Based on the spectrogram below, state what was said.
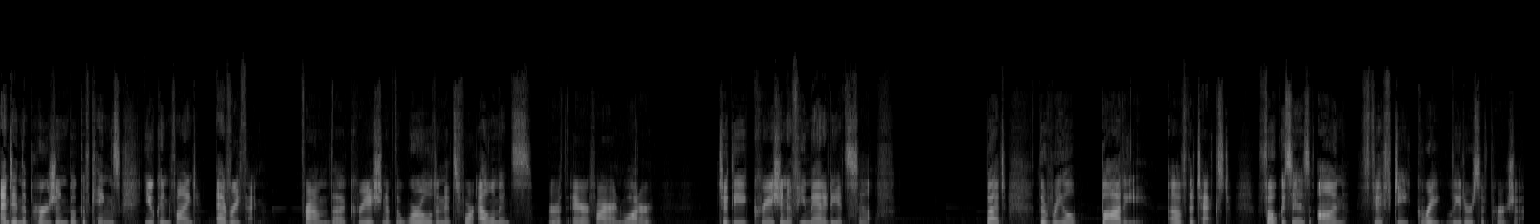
And in the Persian Book of Kings, you can find everything from the creation of the world and its four elements earth, air, fire, and water to the creation of humanity itself. But the real body of the text focuses on 50 great leaders of Persia,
